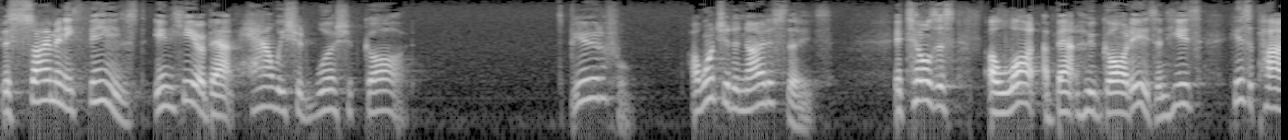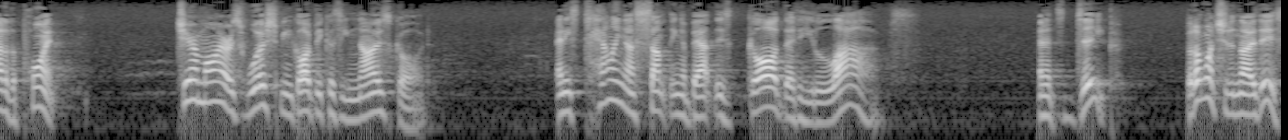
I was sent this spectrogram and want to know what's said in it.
There's so many things in here about how we should worship God. It's beautiful. I want you to notice these. It tells us a lot about who God is. And here's, here's a part of the point. Jeremiah is worshipping God because he knows God. And he's telling us something about this God that he loves. And it's deep. But I want you to know this.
